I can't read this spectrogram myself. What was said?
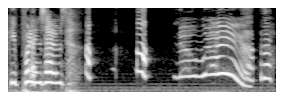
he put it inside himself no way like,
